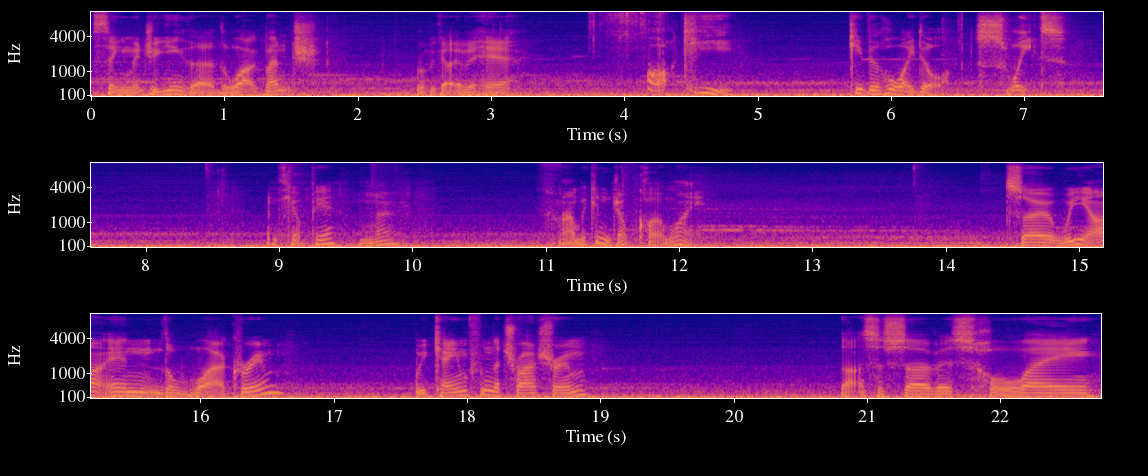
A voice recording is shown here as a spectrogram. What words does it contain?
thingamajiggy, the, the workbench. What have we got over here? Oh, key! Key to the hallway door. Sweet! Anything up here? No. Man, we can jump quite a way. So we are in the workroom. We came from the trash room. That's the service hallway.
